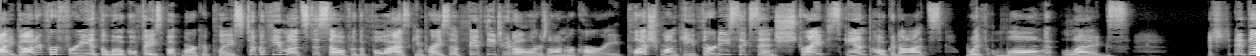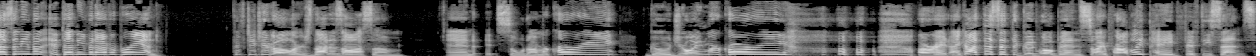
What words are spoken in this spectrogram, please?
I got it for free at the local Facebook marketplace. Took a few months to sell for the full asking price of $52 on Mercari. Plush monkey, 36 inch stripes and polka dots with long legs. It, doesn't even, it doesn't even have a brand. $52. That is awesome. And it sold on Mercari. Go join Mercari. All right, I got this at the Goodwill bin, so I probably paid 50 cents.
